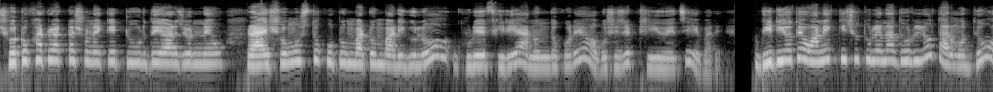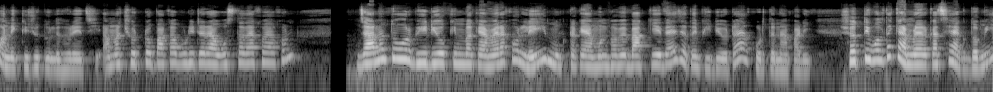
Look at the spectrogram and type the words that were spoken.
ছোটোখাটো একটা সোনাকে ট্যুর দেওয়ার জন্যেও প্রায় সমস্ত কুটুম বাটুম বাড়িগুলো ঘুরে ফিরে আনন্দ করে অবশেষে ফ্রি হয়েছি এবারে। ভিডিওতে অনেক কিছু তুলে না ধরলেও তার মধ্যেও অনেক কিছু তুলে ধরেছি। আমার ছোট্ট পাকা বুড়িটার অবস্থা দেখো এখন। জানো তো, ওর ভিডিও কিংবা ক্যামেরা করলেই মুখটাকে এমনভাবে বাঁকিয়ে দেয় যাতে ভিডিওটা আর করতে না পারি। সত্যি বলতে ক্যামেরার কাছে একদমই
